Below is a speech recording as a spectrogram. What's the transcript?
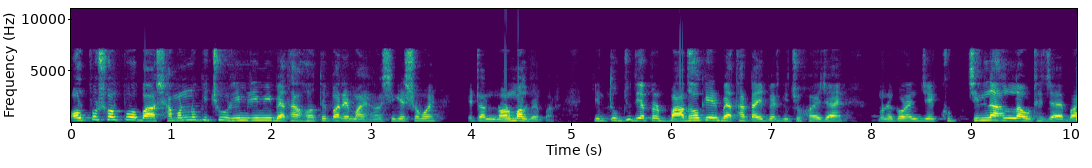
অল্প স্বল্প বা সামান্য কিছু রিমরিমি ব্যথা হতে পারে মাসিকের সময়। এটা নর্মাল ব্যাপার। কিন্তু যদি আপনার বাধকের ব্যথা টাইপের কিছু হয়ে যায়, মনে করেন যে খুব চিল্লা হাল্লা উঠে যায় বা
